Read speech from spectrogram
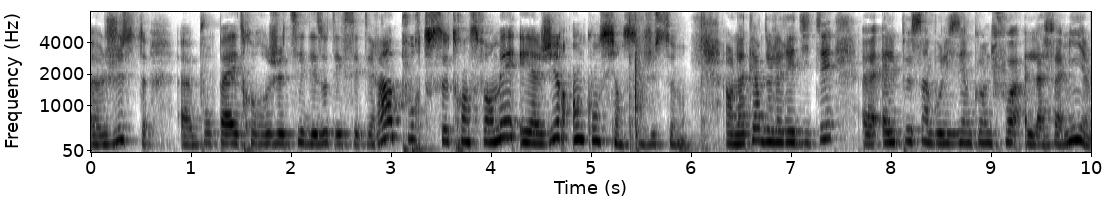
euh, juste pour pas être rejetés des autres etc. pour se transformer et agir en conscience justement. Alors la carte de l'hérédité elle peut symboliser encore une fois la famille,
